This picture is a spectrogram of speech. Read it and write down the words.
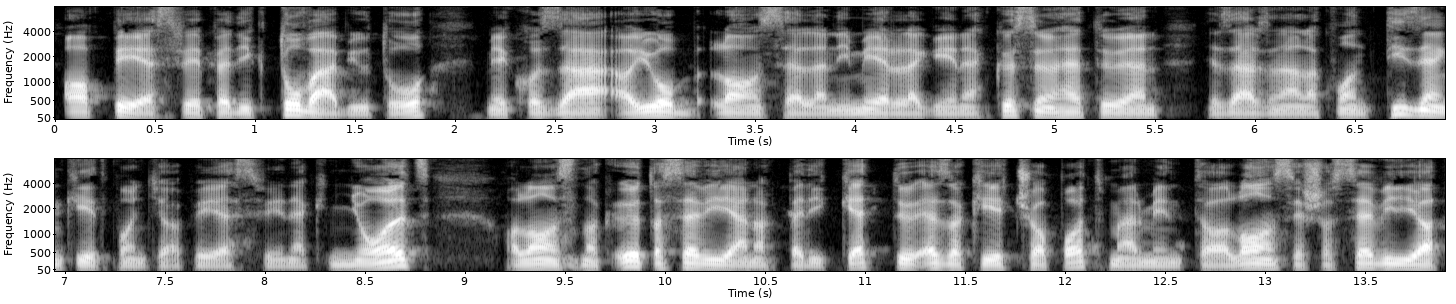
a PSV pedig továbbjutó, méghozzá a jobb Lance elleni mérlegének köszönhetően, az Arzenálnak van 12 pontja, a PSV-nek 8, a Lance-nak 5, a Sevillának pedig 2, ez a két csapat, mármint a Lance és a Sevilla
